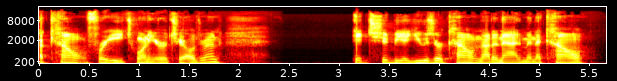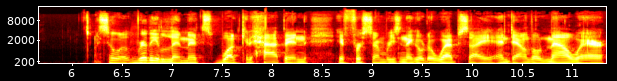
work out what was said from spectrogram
account for each one of your children. It should be a user account, not an admin account. So it really limits what could happen if for some reason they go to a website and download malware.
